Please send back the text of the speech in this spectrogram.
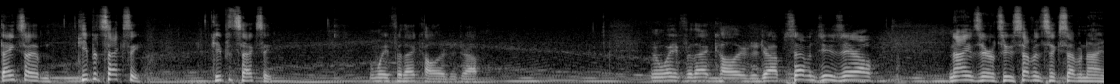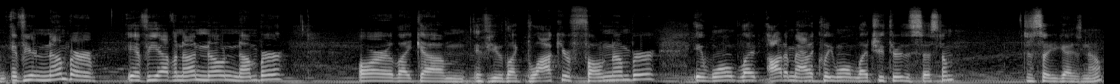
Thanks. Um, keep it sexy. Keep it sexy. And wait for that caller to drop. And wait for that caller to drop. 720-902-7679. If your number, if you have an unknown number, or like um, if you like block your phone number, it won't let automatically won't let you through the system. Just so you guys know.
